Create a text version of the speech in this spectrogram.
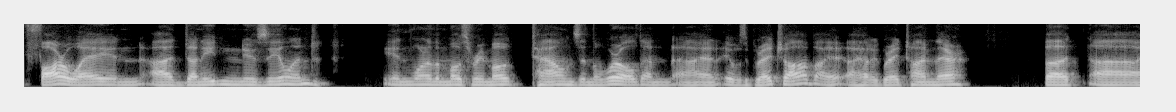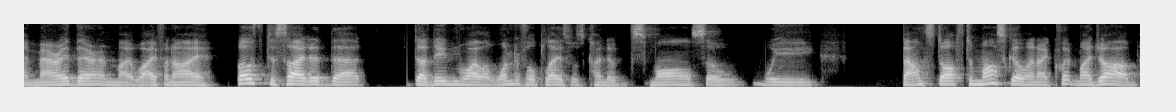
far away in uh, Dunedin, New Zealand, in one of the most remote towns in the world, and uh, it was a great job. I, I, had a great time there, but uh, I married there, and my wife and I both decided that Dunedin, while a wonderful place, was kind of small, so we bounced off to Moscow, and I quit my job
